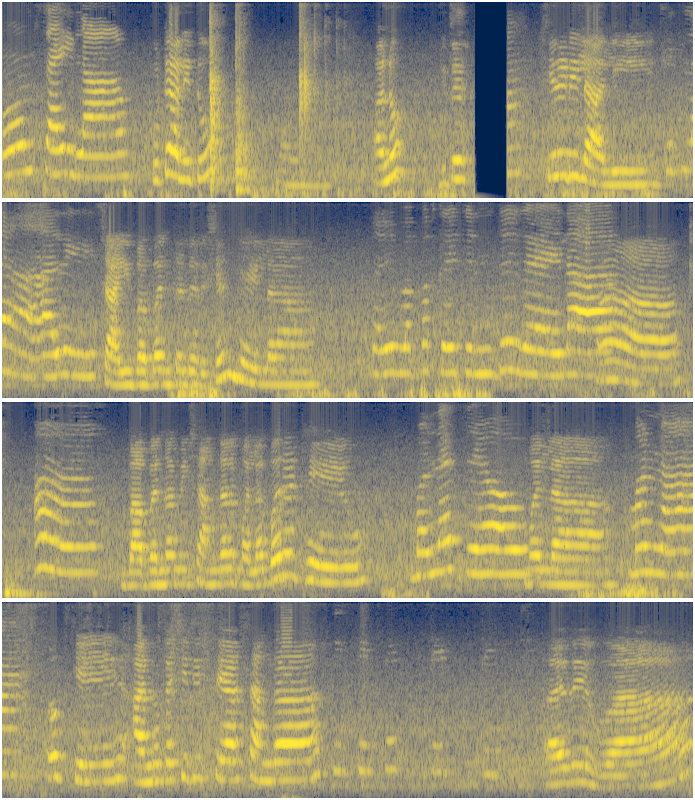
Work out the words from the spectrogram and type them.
ओम साईराम. कुठे आली तू? अनु? इथे. शिर्डीला आली. साईबाबांचं दर्शन घ्यायला. बाबांना मी सांगणार मला बरं ठेव. मला ठेव. मला. मला. ओके. अनु कशी दिसते आज सांगा. अरे वा.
